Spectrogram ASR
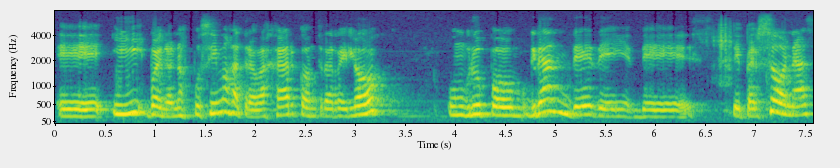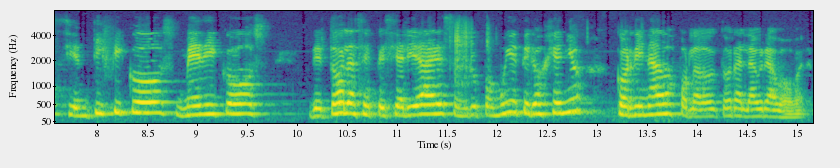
eh, y bueno, nos pusimos a trabajar contra reloj, un grupo grande de, de personas, científicos, médicos, de todas las especialidades, un grupo muy heterogéneo, coordinados por la doctora Laura Bober.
